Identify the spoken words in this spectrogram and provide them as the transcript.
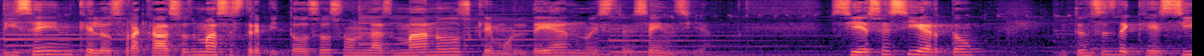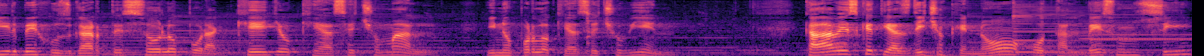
Dicen que los fracasos más estrepitosos son las manos que moldean nuestra esencia. Si eso es cierto, entonces ¿de qué sirve juzgarte solo por aquello que has hecho mal y no por lo que has hecho bien? Cada vez que te has dicho que no o tal vez un sí,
